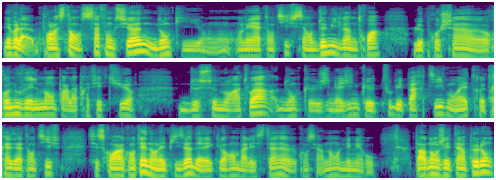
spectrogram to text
Mais voilà, pour l'instant, ça fonctionne, donc on, est attentif. C'est en 2023 le prochain euh, renouvellement par la préfecture de ce moratoire. Donc euh, j'imagine que tous les partis vont être très attentifs. C'est ce qu'on racontait dans l'épisode avec Laurent Balesta concernant les mérous. Pardon, j'étais un peu long,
